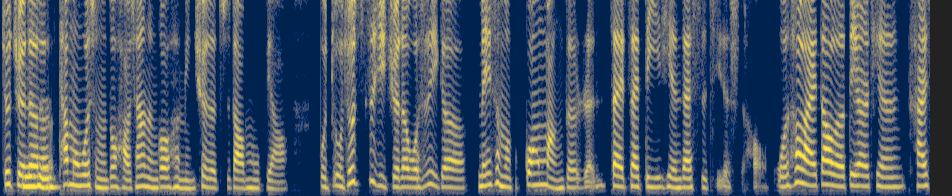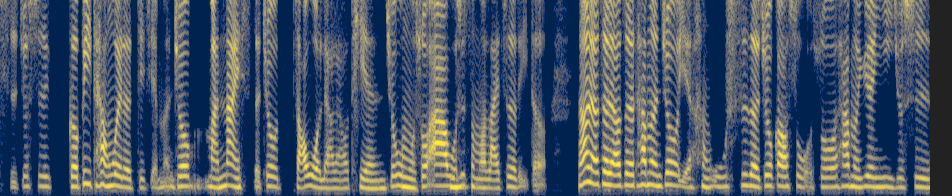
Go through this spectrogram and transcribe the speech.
就觉得他们为什么都好像能够很明确的知道目标。我我就自己觉得我是一个没什么光芒的人，在在第一天在市集的时候，我后来到了第二天开始，就是隔壁摊位的姐姐们就蛮 nice 的，就找我聊聊天，就问我说啊，我是怎么来这里的？然后聊着聊着，他们就也很无私的就告诉我说，他们愿意就是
